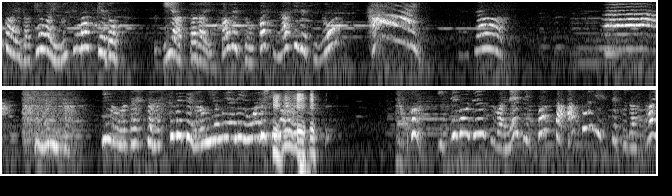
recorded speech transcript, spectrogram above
回だけは許しますけど次やったら1ヶ月お菓子なしですよ。はーい。じゃあ何か今渡したら全てがうやむやに終わる気が。いちごジュースはネジ取った後にしてください。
